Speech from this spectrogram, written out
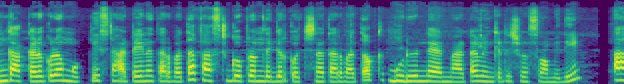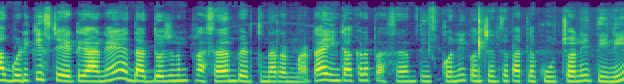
ఇంకా అక్కడ కూడా మొక్కి స్టార్ట్ అయిన తర్వాత ఫస్ట్ గోపురం దగ్గరకు వచ్చిన తర్వాత ఒక గుడి ఉండే అన్నమాట వెంకటేశ్వర స్వామిది. ఆ గుడికి స్టేట్గానే దద్దోజనం ప్రసాదం పెడుతున్నారనమాట ఇంకా అక్కడ ప్రసాదం తీసుకొని కొంచెం సేపు అట్లా కూర్చొని తిని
